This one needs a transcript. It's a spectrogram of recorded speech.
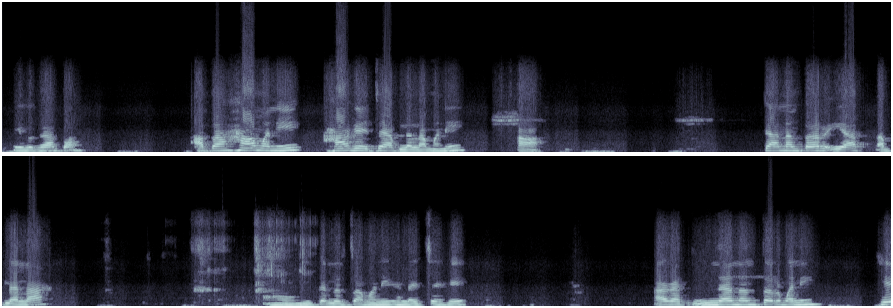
हे बघा आता. आता हा मणी हा घ्यायचा आहे आपल्याला मणी हा. त्यानंतर यात आपल्याला हो, कलरचा मणी घालायचा आहे. नंतर मणी हे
